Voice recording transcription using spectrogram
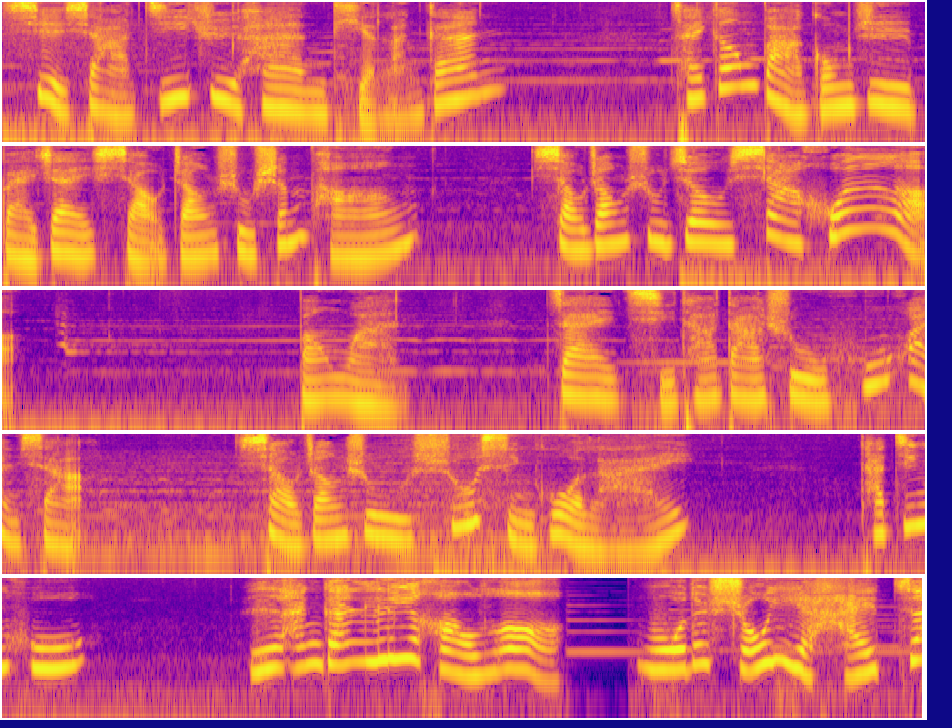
卸下机具和铁栏杆。才刚把工具摆在小樟树身旁，小樟树就吓昏了。傍晚，在其他大树呼唤下，小樟树苏醒过来。他惊呼：“栏杆立好了，我的手也还在。”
